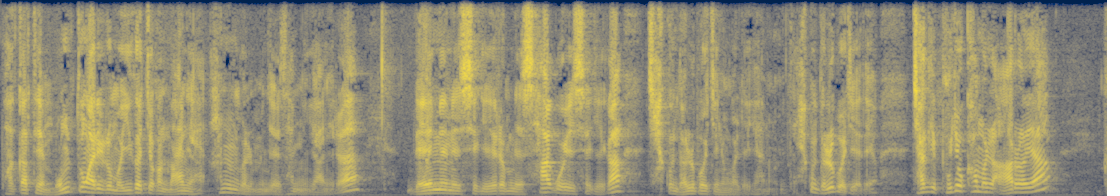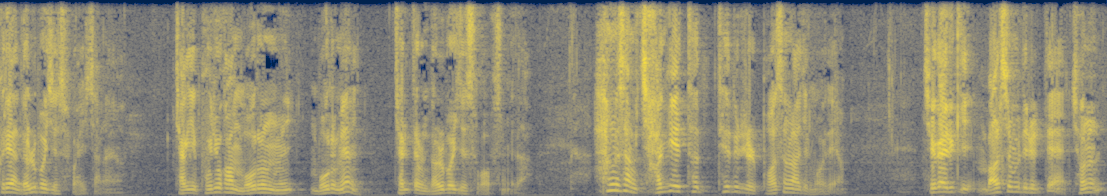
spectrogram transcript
바깥에 몸뚱아리로 뭐 이것저것 많이 하는 걸 문제 삼는 게 아니라 내면의 세계, 여러분의 사고의 세계가 자꾸 넓어지는 걸 얘기하는 겁니다. 자꾸 넓어져야 돼요. 자기 부족함을 알아야 그래야 넓어질 수가 있잖아요. 자기 부족함 모르면, 모르면 절대로 넓어질 수가 없습니다. 항상 자기의 테두리를 벗어나지 못해요. 제가 이렇게 말씀을 드릴 때 저는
